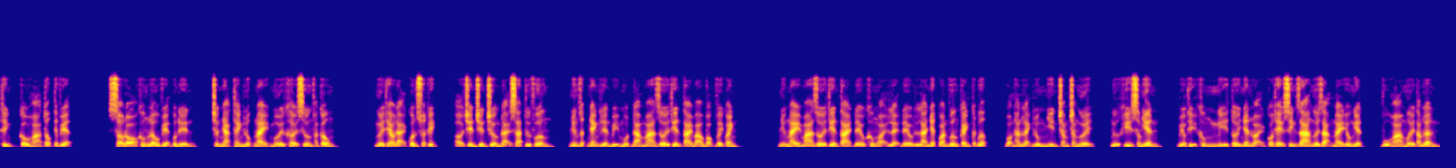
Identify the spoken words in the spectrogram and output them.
thỉnh cầu hỏa tốc tiếp viện sau đó không lâu viện quân đến chấn nhạc thành lúc này mới khởi xướng phản công. Người theo đại quân xuất kích, ở trên chiến trường đại sát tứ phương, nhưng rất nhanh liền bị một đám ma giới thiên tài bao bọc vây quanh. Những này ma giới thiên tài đều không ngoại lệ đều là nhất quan vương cảnh cất bước, bọn hắn lạnh lùng nhìn chằm chằm ngươi ngự khí xâm nhiên, biểu thị không nghĩ tới nhân loại có thể sinh ra ngươi dạng này yêu nghiệt, vũ hóa mười tám lần,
